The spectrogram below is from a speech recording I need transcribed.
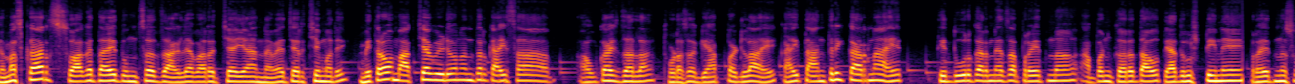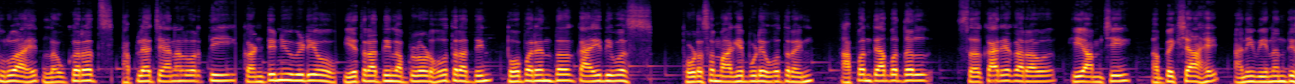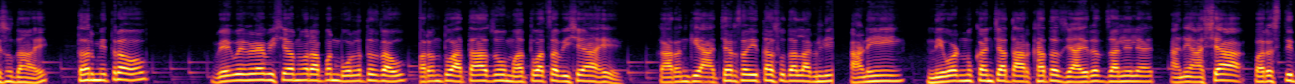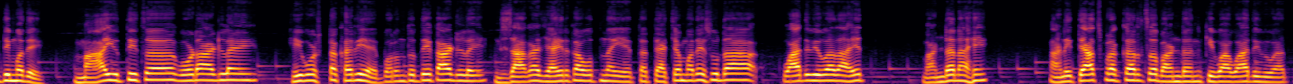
नमस्कार स्वागत आहे तुमचं जागल्या भारतच्या या नव्या चर्चेमध्ये. मित्र मागच्या व्हिडिओ नंतर काहीसा अवकाश झाला थोडासा गॅप पडला आहे. काही तांत्रिक कारणं आहेत ते दूर करण्याचा प्रयत्न आपण करत आहोत. त्या दृष्टीने प्रयत्न सुरू आहेत. लवकरच आपल्या चॅनलवरती कंटिन्यू व्हिडिओ येत राहतील अपलोड होत राहतील. तोपर्यंत काही दिवस थोडंसं मागे पुढे होत राहील. आपण त्याबद्दल सहकार्य करावं ही आमची अपेक्षा आहे आणि विनंती सुद्धा आहे. तर मित्र वेगवेगळ्या विषयांवर आपण बोलतच राहू. परंतु आता जो महत्त्वाचा विषय आहे कारण की आचारसंहिता सुद्धा लागली आणि निवडणुकांच्या तारखातच जाहिरात झालेल्या आहेत आणि अशा परिस्थितीमध्ये महायुतीचं घोडं अडलंय ही गोष्ट खरी आहे. परंतु ते काढलंय जागा जाहीर का होत नाहीये? तर त्याच्यामध्ये सुद्धा वादविवाद आहेत भांडण आहे आणि त्याच प्रकारचं भांडण किंवा वादविवाद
